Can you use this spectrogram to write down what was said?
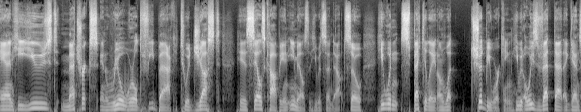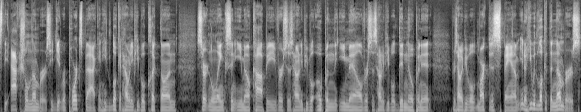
And he used metrics and real world feedback to adjust his sales copy and emails that he would send out. So he wouldn't speculate on what should be working. He would always vet that against the actual numbers. He'd get reports back and he'd look at how many people clicked on certain links in email copy versus how many people opened the email versus how many people didn't open it versus how many people marked it as spam. You know, he would look at the numbers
